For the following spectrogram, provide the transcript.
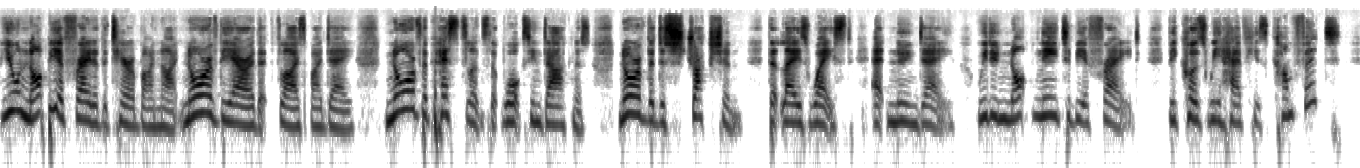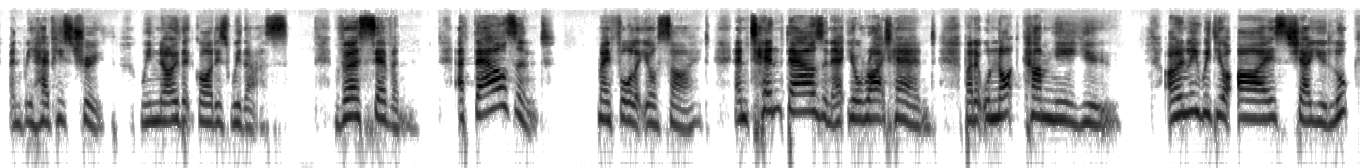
You will not be afraid of the terror by night, nor of the arrow that flies by day, nor of the pestilence that walks in darkness, nor of the destruction that lays waste at noonday. We do not need to be afraid because we have his comfort and we have his truth. We know that God is with us. Verse 7 a thousand may fall at your side, and ten thousand at your right hand, but it will not come near you. Only with your eyes shall you look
